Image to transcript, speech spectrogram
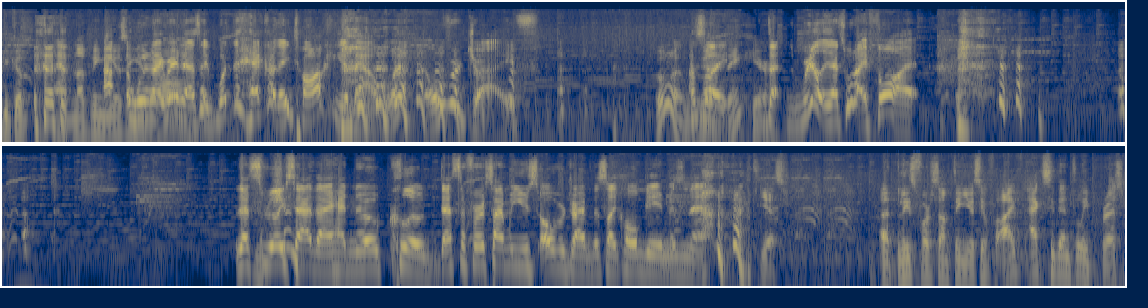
because I have not been using it. when at I read all. it, I was like, "What the heck are they talking about? what overdrive?" Ooh, I was like, a thing here. That, "Really? That's what I thought." That's really sad that I had no clue. That's the first time we used overdrive this like whole game, isn't it? yes. At least for something useful. I've accidentally pressed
